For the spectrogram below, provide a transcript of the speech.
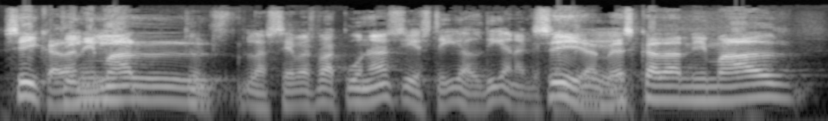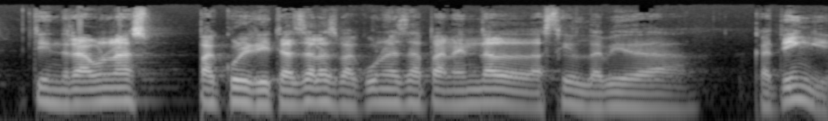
Sí, cada tingui, animal- Doncs, les seves vacunes i estigui al dia en aquest Sí, a sentit. més cada animal tindrà unes peculiaritats de les vacunes depenent de l'estil de vida que tingui.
